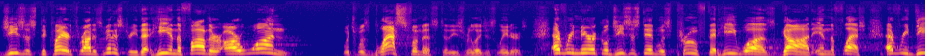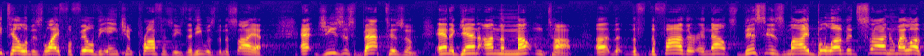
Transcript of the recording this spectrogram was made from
Jesus declared throughout his ministry that he and the Father are one which was blasphemous to these religious leaders. Every miracle Jesus did was proof that he was God in the flesh. Every detail of his life fulfilled the ancient prophecies that he was the Messiah. At Jesus' baptism and again on the mountaintop, uh, the, the, the, Father announced, This is my beloved Son whom I love.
